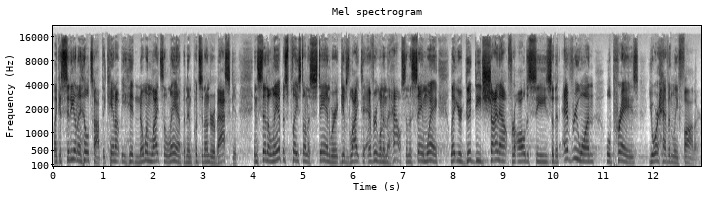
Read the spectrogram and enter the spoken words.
Like a city on a hilltop that cannot be hidden, no one lights a lamp and then puts it under a basket. Instead, a lamp is placed on a stand where it gives light to everyone in the house. In the same way, let your good deeds shine out for all to see so that everyone will praise your heavenly Father.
